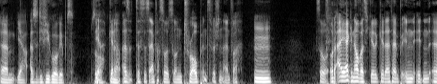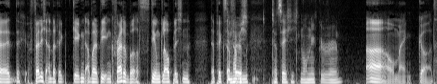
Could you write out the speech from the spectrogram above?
Ähm, ja, also die Figur gibt's. So, ja, genau. Ja. Also das ist einfach so, so ein Trope inzwischen einfach. Mhm. So, oder, ah ja, genau, was ich gedacht habe, in, in äh, völlig andere Gegend, aber The Incredibles, die Unglaublichen, der Pixar-Film. habe ich tatsächlich noch nicht gesehen. Oh mein Gott.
